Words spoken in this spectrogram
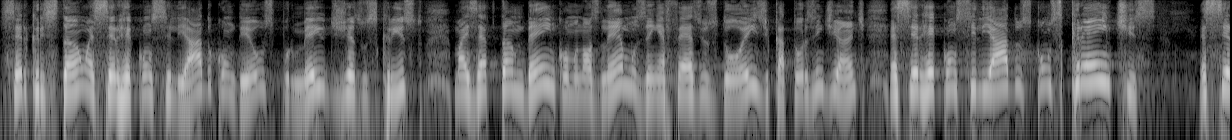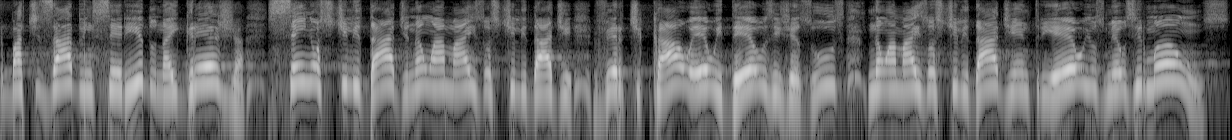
Ser cristão é ser reconciliado com Deus por meio de Jesus Cristo, mas é também, como nós lemos em Efésios 2, de 14 em diante, é ser reconciliados com os crentes, é ser batizado, inserido na igreja, sem hostilidade, não há mais hostilidade vertical, eu e Deus e Jesus, não há mais hostilidade entre eu e os meus irmãos.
